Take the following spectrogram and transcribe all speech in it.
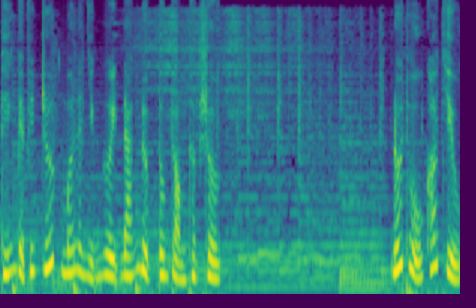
tiến về phía trước mới là những người đáng được tôn trọng thật sự. Đối thủ khó chịu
